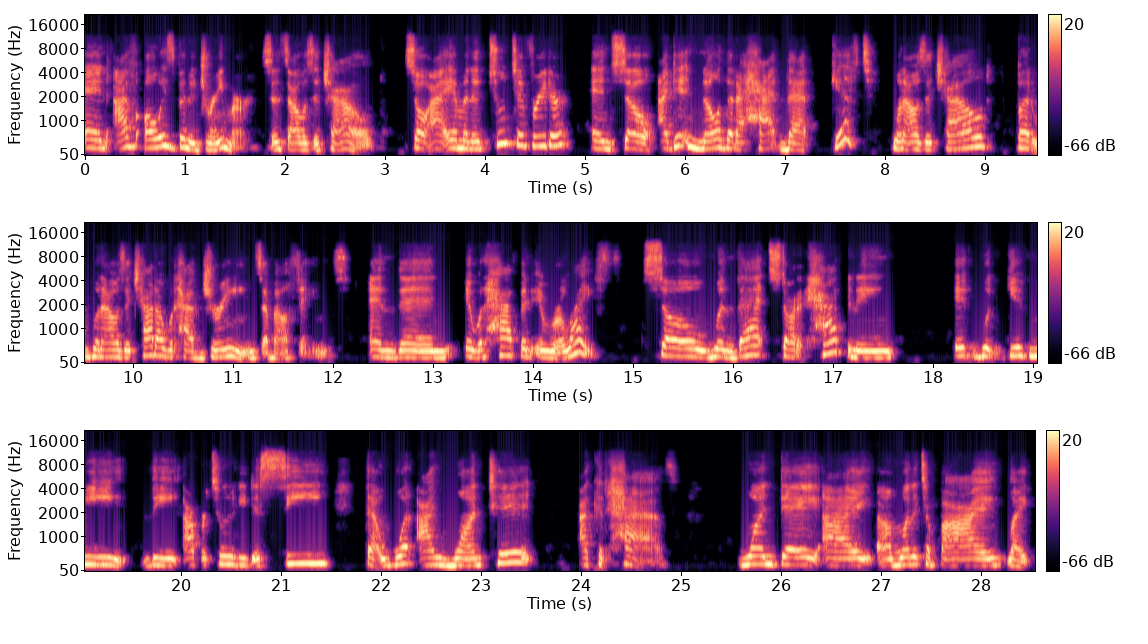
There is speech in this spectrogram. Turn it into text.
And I've always been a dreamer since I was a child. So I am an intuitive reader. And so I didn't know that I had that gift when I was a child. But when I was a child, I would have dreams about things and then it would happen in real life. So when that started happening, it would give me the opportunity to see that what I wanted, I could have one day I um, wanted to buy like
